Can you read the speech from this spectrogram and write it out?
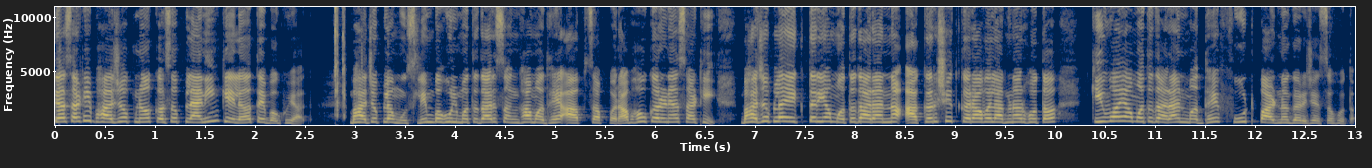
त्यासाठी भाजपनं कसं प्लॅनिंग केलं ते बघूयात. भाजपला मुस्लिम बहुल मतदारसंघामध्ये आपचा पराभव करण्यासाठी भाजपला एकतर या मतदारांना आकर्षित करावं लागणार होतं किंवा या मतदारांमध्ये फूट पाडणं गरजेचं होतं.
